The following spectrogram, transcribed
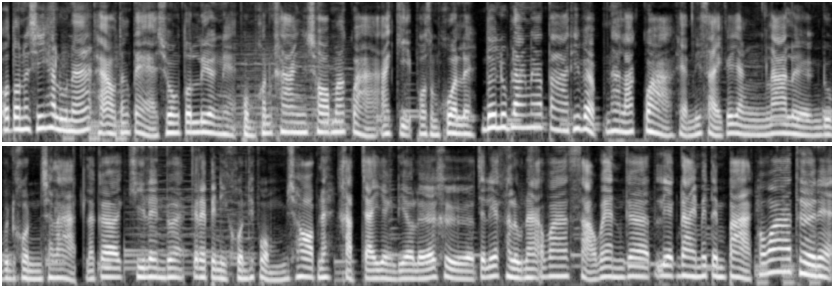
โอโตนาชิฮารุนะถ้าเอาตั้งแต่ช่วงต้นเรื่องเนี่ย ผมค่อนข้างชอบมากกว่าอากิพอสมควรเลย ด้วยรูปร่างหน้าตาที่แบบน่ารักกว่า แถมนิสัยก็ยังล่าเริง ดูเป็นคนฉลาด แล้วก็ขี้เล่นด้วย ก็ได้เป็นอีกคนที่ผมชอบนะ ขัดใจอย่างเดียวเลยก็คือ จะเรียกฮารุนะว่าสาวแว่นก็เรียกได้ไม่เต็มปาก เพราะว่าเธอเนี่ย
